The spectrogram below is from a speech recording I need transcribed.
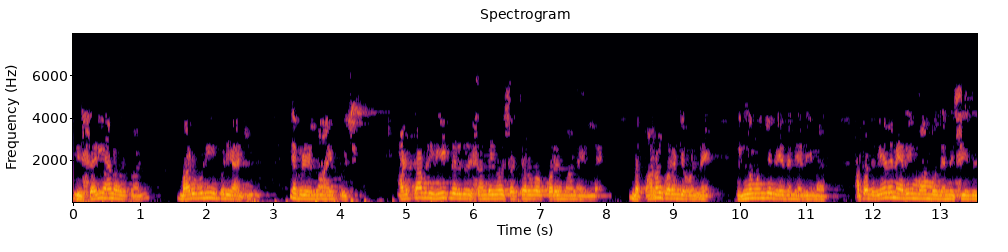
இது சரியான ஒரு பணி. மறுபடியும் இப்படி ஆகி இப்படி எல்லாம் ஆகிப்போச்சு அடுத்தபடி வீட்டில் இருக்கிற சண்டையோ சச்சரவோ குறைமானோ இல்லை. இந்த பணம் குறைஞ்ச உடனே இன்னும் கொஞ்சம் வேதனை அதிகமாகும். அப்போ அந்த வேதனை அதிகமாகும் போது என்ன செய்யுது?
